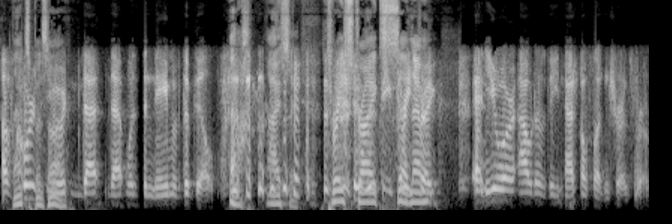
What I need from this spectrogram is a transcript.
Of That's course, you, that that was the name of the bill. oh, I see. Three strikes, three and then, strikes, and you are out of the National Flood Insurance Program.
